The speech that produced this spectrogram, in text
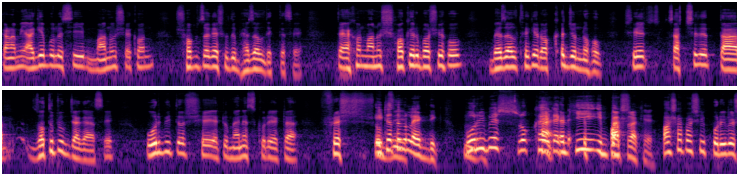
কারণ আমি আগে বলেছি মানুষ এখন সব জায়গায় শুধু ভেজাল দেখতেছে। তা এখন মানুষ শখের বসে হোক ভেজাল থেকে রক্ষার জন্য হোক সে চাচ্ছে যে তার যতটুক জায়গা আছে ওর ভিতর সে একটু ম্যানেজ করে একটা ফ্রেশ এটা তো গেল একদিক। পরিবেশ রক্ষায় এটা হ্যাঁ, কি ইম্প্যাক্ট রাখে? পাশাপাশি পরিবেশ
